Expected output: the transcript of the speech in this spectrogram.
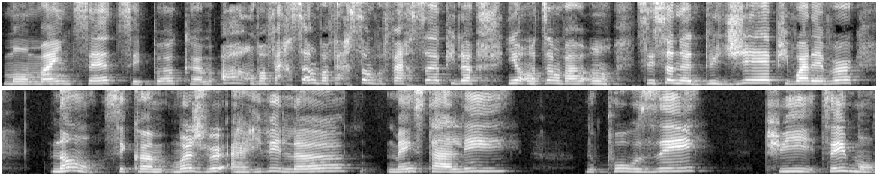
mon mindset, c'est pas comme ah on va faire ça, on va faire ça, on va faire ça, puis là on, on va c'est ça notre budget, puis whatever. Non, c'est comme moi je veux arriver là, m'installer, nous poser, puis tu sais mon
